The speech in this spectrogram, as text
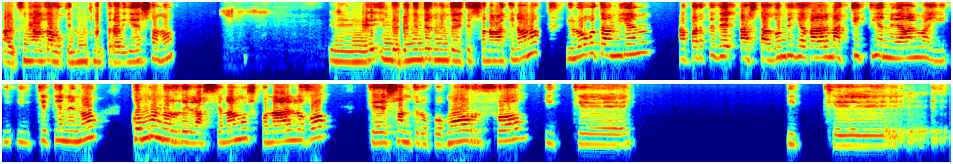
al fin y al cabo que no nos atraviesa, ¿no? Independientemente de que sea una máquina o no. Y luego también, aparte de hasta dónde llega el alma, qué tiene alma y, y qué tiene no, cómo nos relacionamos con algo que es antropomorfo y que, que,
